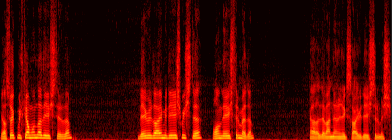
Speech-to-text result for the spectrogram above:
Ya sökmüşken bunu da değiştirdim. Devir daimi değişmişti. Onu değiştirmedim. Herhalde benden önceki sahibi değiştirmiş.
